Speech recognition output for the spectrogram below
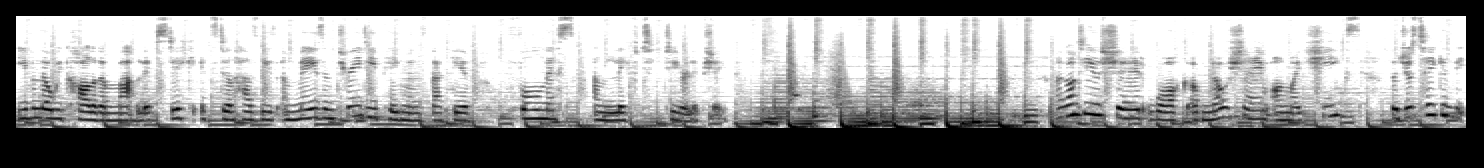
Even though we call it a matte lipstick, it still has these amazing 3D pigments that give fullness and lift to your lip shape. I'm going to use shade Walk of No Shame on my cheeks so just taking the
